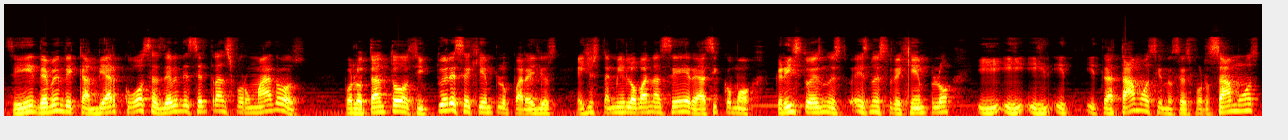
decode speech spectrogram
¿sí? Deben de cambiar cosas, deben de ser transformados. Por lo tanto, si tú eres ejemplo para ellos, ellos también lo van a hacer, así como Cristo es nuestro, es nuestro ejemplo y, tratamos y nos esforzamos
